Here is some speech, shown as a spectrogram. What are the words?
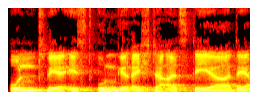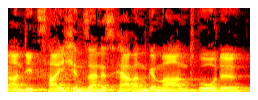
Und wer ist ungerechter als der, der an die Zeichen seines Herrn gemahnt wurde,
